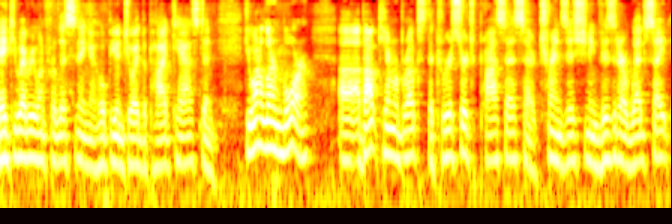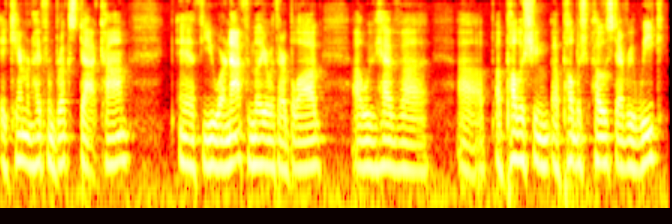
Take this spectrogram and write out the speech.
Thank you, everyone, for listening. I hope you enjoyed the podcast. And if you want to learn more uh, about Cameron Brooks, the career search process, our transitioning, visit our website at cameron-brooks.com. If you are not familiar with our blog, uh, we have uh, uh, a publishing a published post every week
